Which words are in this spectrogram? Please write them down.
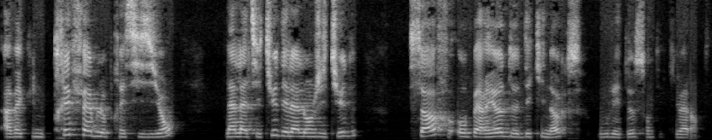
avec une très faible précision la latitude et la longitude, sauf aux périodes d'équinoxe où les deux sont équivalentes.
